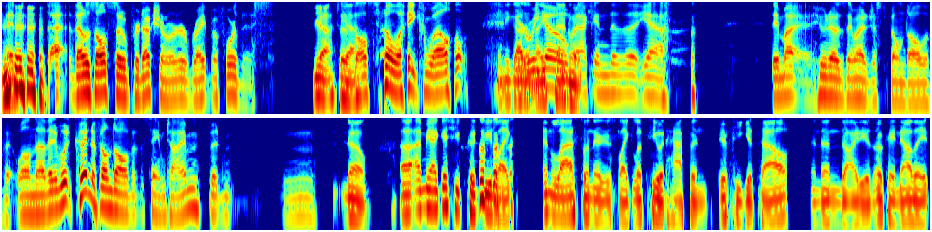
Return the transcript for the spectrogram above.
and that that was also production order right before this. yeah. So yeah. it's also like, well, and he got here we nice go sandwich. back into the yeah. they might who knows they might have just filmed all of it. Well, no, they would, couldn't have filmed all of it at the same time, but mm, No, uh, I mean, I guess you could be like in the last one. They're just like, let's see what happens if he gets out, and then the idea is, okay, now that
